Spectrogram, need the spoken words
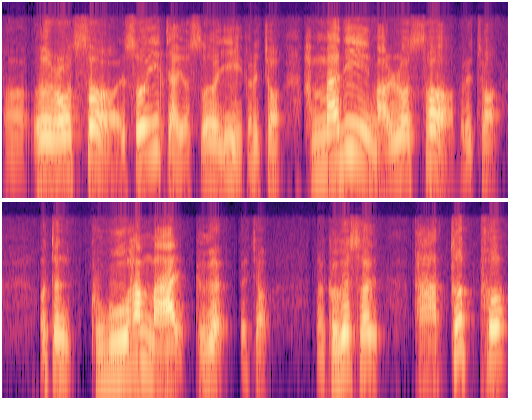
어, 어로서 써이자요, 써이. 그렇죠? 한마디 말로서, 그렇죠? 어떤 구구한 말, 그것, 그렇죠? 어, 그것을 다 덮어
